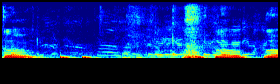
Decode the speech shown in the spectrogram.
hello hello hello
